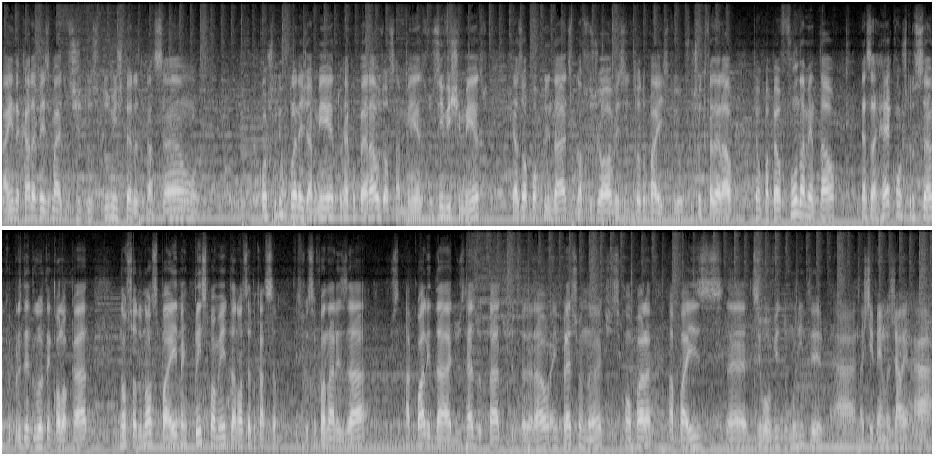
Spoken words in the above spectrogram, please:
ainda cada vez mais dos institutos do Ministério da Educação, construir um planejamento, recuperar os orçamentos, os investimentos e as oportunidades para nossos jovens de todo o país. E o Instituto Federal tem um papel fundamental nessa reconstrução que o presidente Lula tem colocado, não só do nosso país, mas principalmente da nossa educação. E se você for analisar a qualidade, os resultados do Instituto Federal é impressionante, se compara a países né, desenvolvidos do mundo inteiro. Ah, nós tivemos já a,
